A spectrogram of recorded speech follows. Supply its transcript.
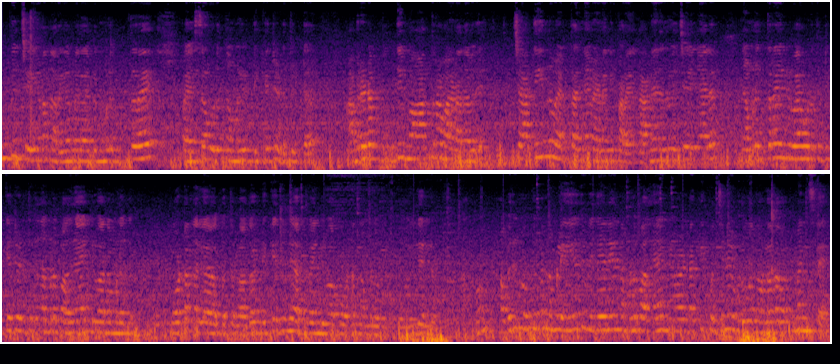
എന്ത് ചെയ്യണമെന്ന് എന്നറിയാൻ മേലായിട്ട് നമ്മൾ ഇത്രയും പൈസ കൊടുത്ത് നമ്മൾ ടിക്കറ്റ് എടുത്തിട്ട് അവരുടെ ബുദ്ധി മാത്രമാണ് അത് അവർ ചതി എന്ന് തന്നെ വേണമെങ്കിൽ പറയാം. കാരണം എന്ന് വെച്ച് കഴിഞ്ഞാൽ നമ്മൾ ഇത്രയും രൂപ കൊടുത്ത് ടിക്കറ്റ് എടുത്തിട്ട് നമ്മൾ പതിനായിരം രൂപ നമ്മൾ കോട്ടം നല്ല വെക്കത്തുള്ളൂ. അതോ ടിക്കറ്റിന്റെ അത്രയും രൂപ കോട്ടം നമ്മൾ പോയില്ലല്ലോ അപ്പം അവർ നോക്കുമ്പോൾ നമ്മൾ ഏത് വിധേനയും നമ്മൾ പതിനായിരം രൂപ ഉണ്ടാക്കി കൊച്ചിനെ വിടുമെന്നുള്ളത് അവർക്ക് മനസ്സിലായി.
